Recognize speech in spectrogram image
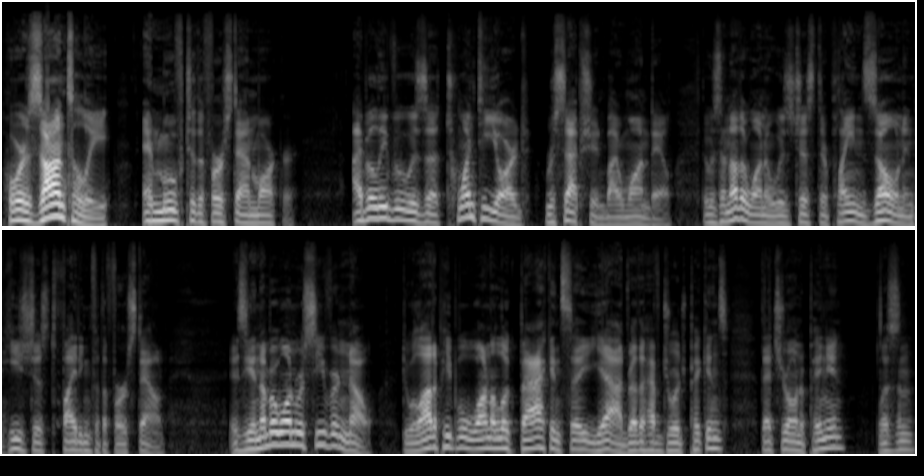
horizontally and moved to the first down marker. I believe it was a 20 yard reception by Wan'Dale. There was another one who was just they're playing zone and he's just fighting for the first down. Is he a number one receiver? No. Do a lot of people want to look back and say, yeah, I'd rather have George Pickens? That's your own opinion listen,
